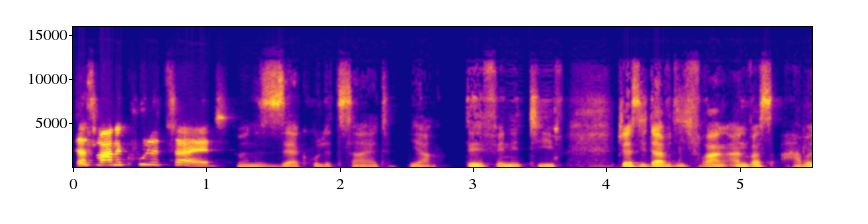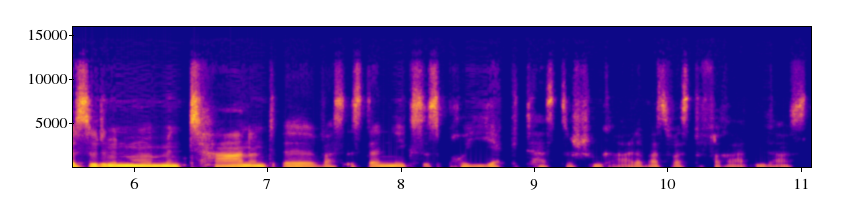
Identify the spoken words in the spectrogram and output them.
Das war eine coole Zeit. Das war eine sehr coole Zeit, ja. Definitiv. Jesse, darf ich dich fragen, an was arbeitest du denn momentan und äh, was ist dein nächstes Projekt? Hast du schon gerade was, was du verraten darfst?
